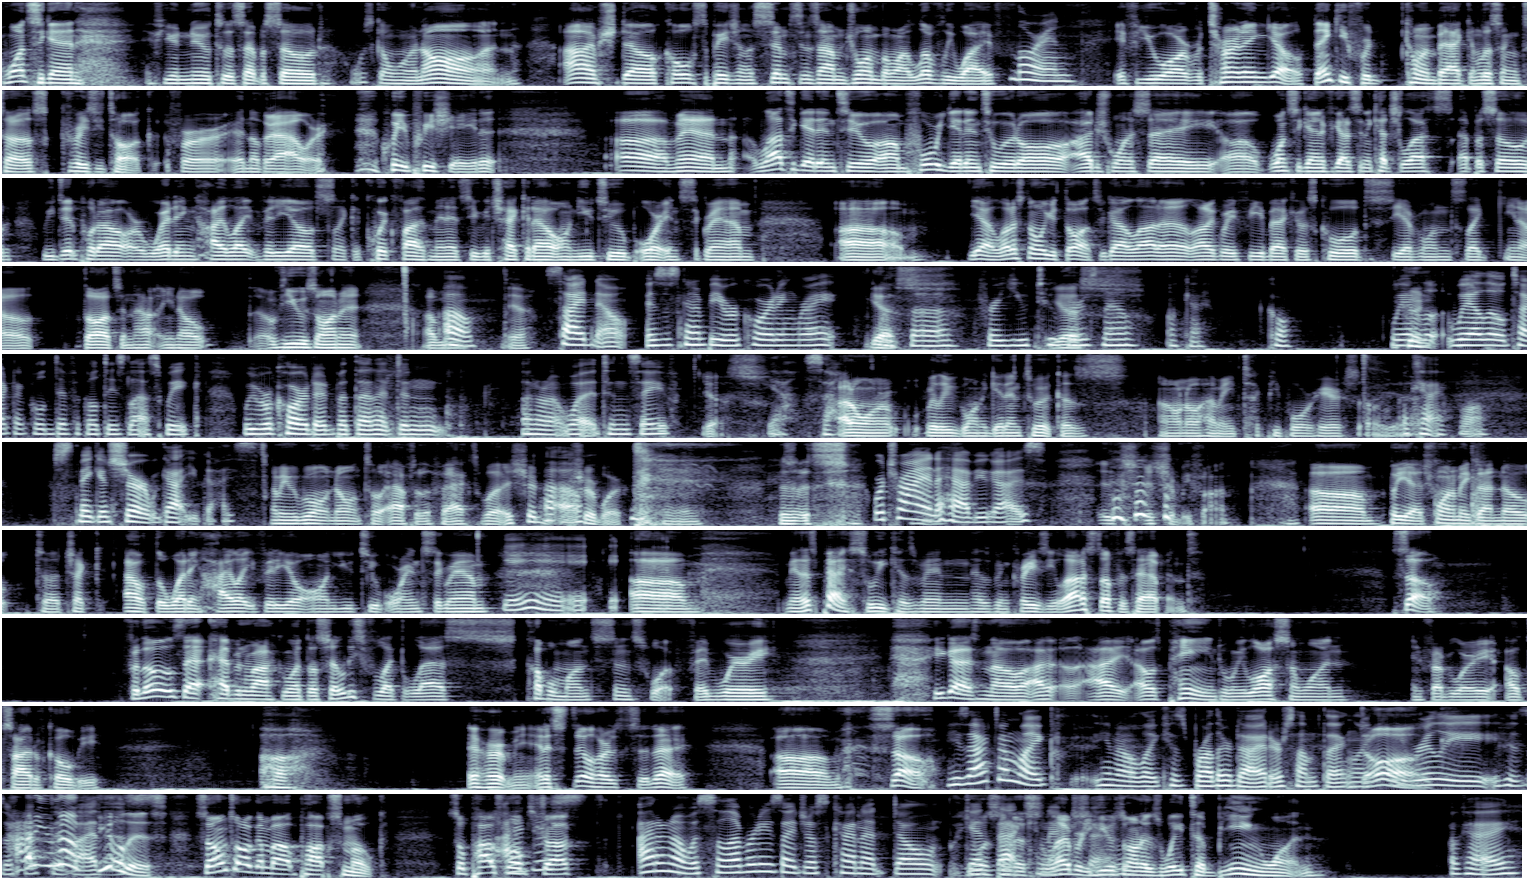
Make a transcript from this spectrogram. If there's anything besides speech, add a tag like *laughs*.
Once again, if you're new to this episode, what's going on? I'm Shadell, co-host of Page on the Simpsons. I'm joined by my lovely wife. Lauren. If you are returning, yo, thank you for coming back and listening to us crazy talk for another hour. *laughs* we appreciate it. Oh man, a lot to get into. Um, before we get into it all, I just want to say uh, once again, if you guys didn't catch the last episode, we did put out our wedding highlight video. It's like a quick five minutes. You can check it out on YouTube or Instagram. Um, yeah, let us know your thoughts. We got a lot of a lot of great feedback. It was cool to see everyone's like you know thoughts and how you know uh, views on it. Um, Oh. yeah, Side note, is this gonna be recording right? Yes. With, uh, for YouTubers Yes. now? Okay. Cool. We had, li- we had little technical difficulties last week. We recorded, but then it didn't. I don't know what it didn't save. yes. Yeah. So I don't want to really want to get into it because I don't know how many tech people were here. So yeah. okay. Well, just making sure we got you guys. I mean, we won't know until after the fact, but it should Uh-oh. should work. I mean, *laughs* it's, it's We're trying to have you guys. it, it should be fine. Um, but yeah, I just want to make that note to check out the wedding highlight video on YouTube or Instagram. Yeah. Um, man, this past week has been has been crazy. A lot of stuff has happened. So, for those that have been rocking with us, at least for like the last couple months since what February, you guys know I I I was pained when we lost someone in February outside of Kobe. Uh, it hurt me, and it still hurts today. Um, *laughs* so He's acting like you know, like his brother died or something. Like Dog. he really, he's how do you not feel this? So I'm talking about Pop Smoke. So Pop Smoke just, I don't know. With celebrities, I just kind of don't He get wasn't that a celebrity. He was on his way to being one. Okay,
